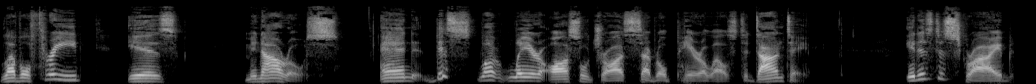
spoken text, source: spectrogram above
Level 3 is Minauros, and this layer also draws several parallels to Dante. It is described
